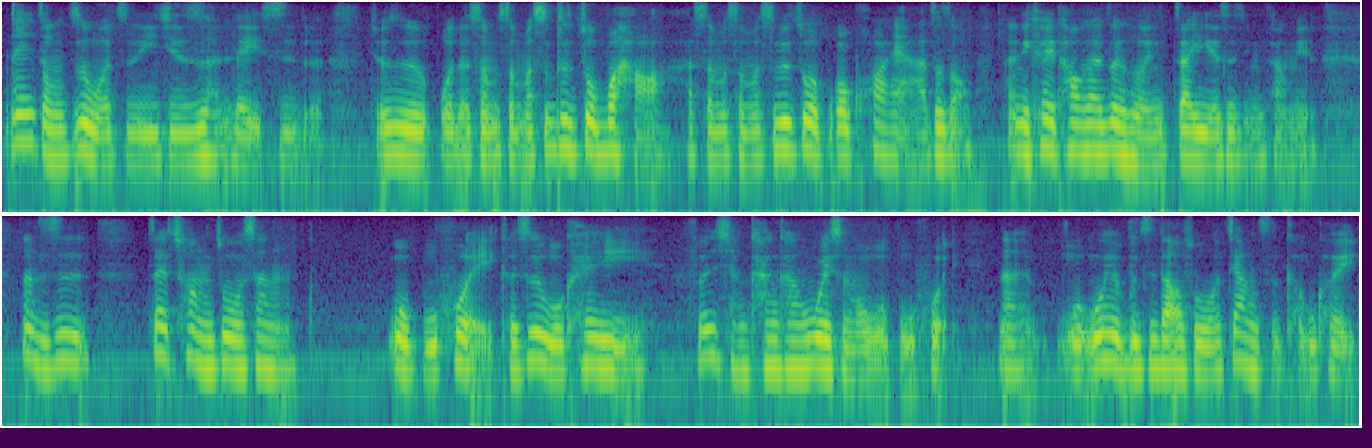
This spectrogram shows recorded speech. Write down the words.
那种自我质疑其实是很类似的，就是我的什么什么是不是做不好啊，什么什么是不是做的不够快啊，这种，那你可以套在任何你在意的事情上面。那只是在创作上我不会，可是我可以分享看看为什么我不会。那我我也不知道说这样子可不可以，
